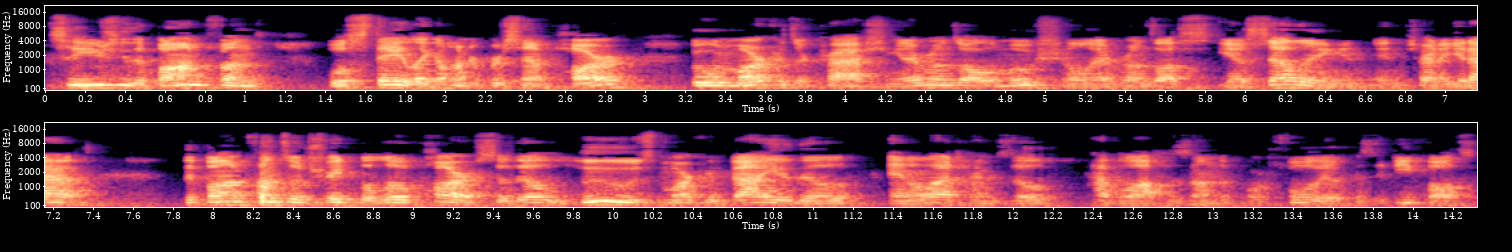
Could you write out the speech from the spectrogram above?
So usually the bond funds will stay like 100% par, but when markets are crashing and everyone's all emotional, everyone's all you know selling and, and trying to get out, the bond funds will trade below par, so they'll lose market value. They'll and a lot of times they'll have losses on the portfolio because of defaults.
